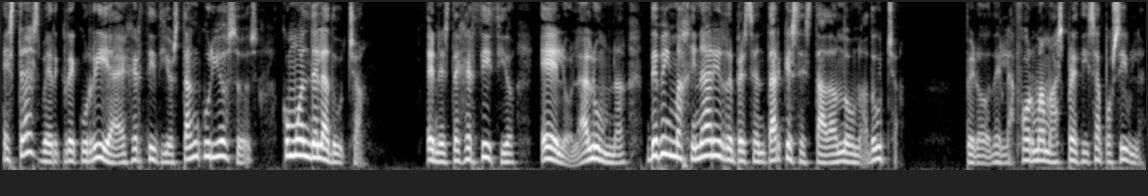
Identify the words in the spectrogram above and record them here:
Strasberg recurría a ejercicios tan curiosos como el de la ducha. En este ejercicio, él o la alumna debe imaginar y representar que se está dando una ducha, pero de la forma más precisa posible,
